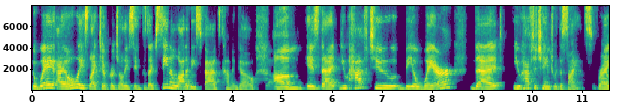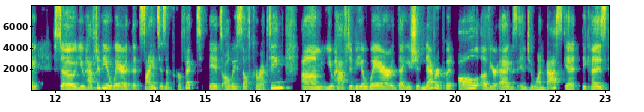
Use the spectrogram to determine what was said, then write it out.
the way i always like to approach all these things because i've seen a lot of these fads come and go yeah. um, is that you have to be aware that you have to change with the science, right? So you have to be aware that science isn't perfect. It's always self correcting. Um, you have to be aware that you should never put all of your eggs into one basket because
